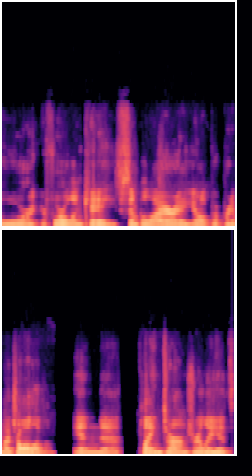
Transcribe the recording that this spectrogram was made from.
or your 401k, simple IRA, you know, pretty much all of them. In uh, plain terms, really, it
